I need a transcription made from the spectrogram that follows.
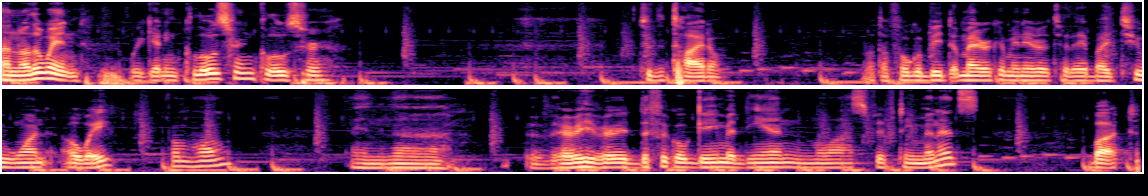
Another win. We're getting closer and closer to the title. Botafogo beat America Mineiro today by 2 1 away from home. And uh, a very, very difficult game at the end in the last 15 minutes. But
